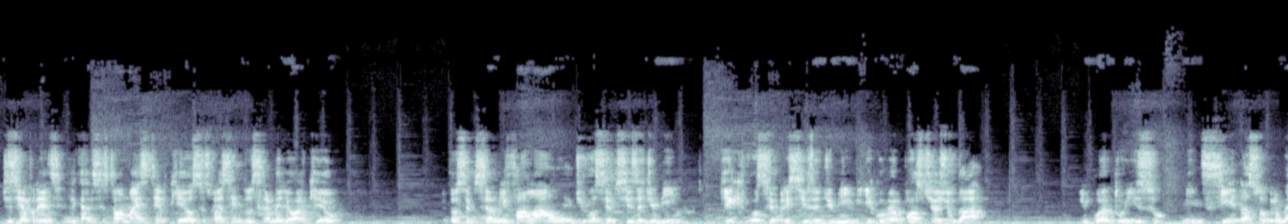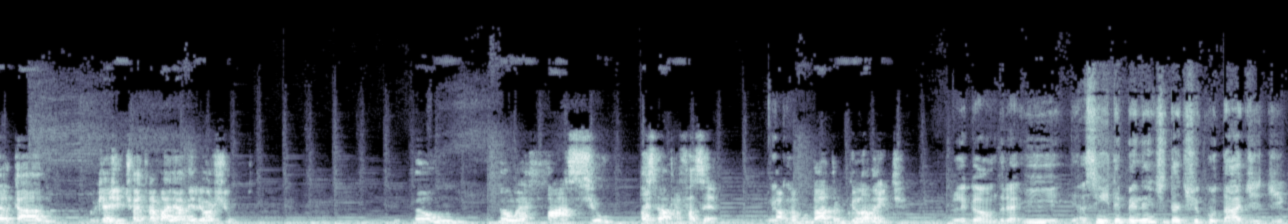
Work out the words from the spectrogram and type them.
dizia para eles: cara, vocês estão há mais tempo que eu, vocês conhecem a indústria melhor que eu então você precisa me falar onde você precisa de mim, o que, que você precisa de mim e como eu posso te ajudar. Enquanto isso, me ensina sobre o mercado, porque a gente vai trabalhar melhor junto. Então, não é fácil, mas dá para fazer. Dá para mudar tranquilamente. Legal, André. E, assim, independente da dificuldade de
